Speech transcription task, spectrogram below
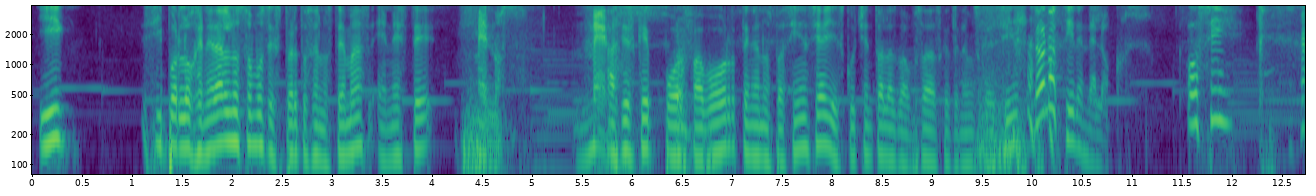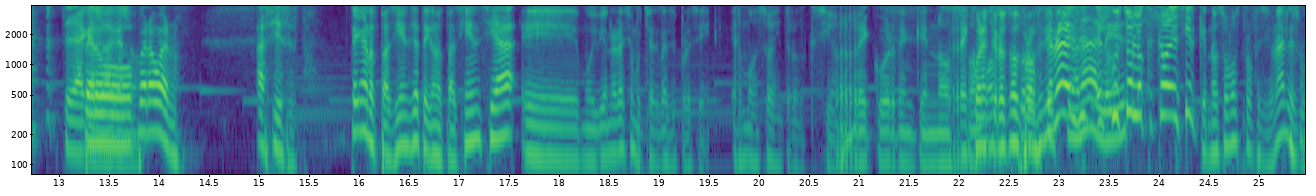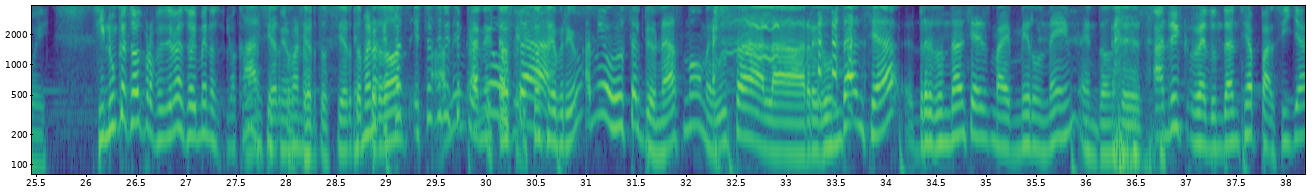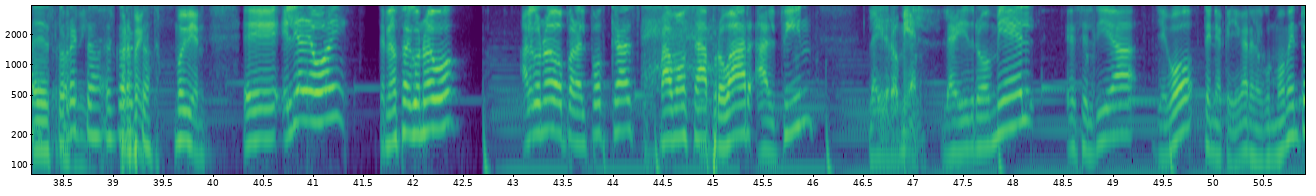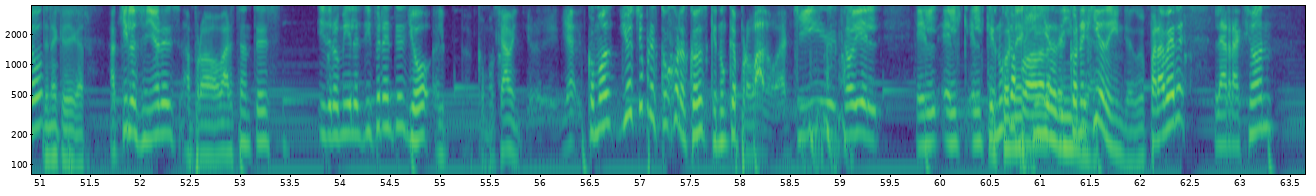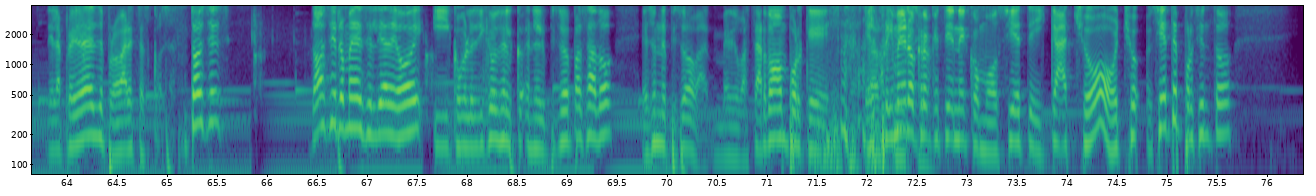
Y si por lo general no somos expertos en los temas, en este menos. Menos. Así es que por favor ténganos paciencia y escuchen todas las babosadas que tenemos que decir. No nos tiren de locos. ¿O sí? Pero, háganlo. pero bueno, así es esto. Ténganos paciencia, ténganos paciencia. Eh, muy bien, Horacio, muchas gracias por esa hermosa introducción. Recuerden que no Recuerden que no somos profesionales. Es- Es, justo lo que acabo de decir, que no somos profesionales, güey. Si nunca somos profesionales, hoy menos. Lo acabo Ah, de decir, mi hermano. cierto, cierto. Hermano, Perdón. estás- estás en A este mí- planeta, gusta- ¿estás ebrio? A mí me gusta el pleonasmo, me gusta la redundancia. redundancia es my middle name, entonces... Andrick Redundancia Pasilla. Es correcto, es correcto. Perfecto. Muy bien. Eh, el día de hoy tenemos algo nuevo. Algo nuevo para el podcast. Vamos a probar al fin la hidromiel. La hidromiel es el día, llegó, tenía que llegar en algún momento. Tiene que llegar. Aquí los señores han probado bastantes hidromieles diferentes. Yo, el- como saben, ya- como yo siempre escojo las cosas que nunca he probado. Aquí soy el, el, el- el que nunca ha probado. el conejillo de indias, güey. Para ver la reacción de la primera vez de probar estas cosas. Entonces, dos hidromieles el día de hoy. Y como les dijimos en el, en el episodio pasado, es un episodio ba- medio bastardón porque el primero sucio. creo que tiene como 7 y cacho, 8, 7%.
